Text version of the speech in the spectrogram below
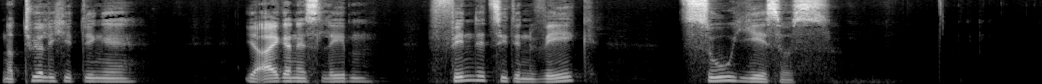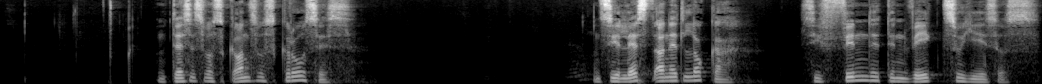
natürliche Dinge, ihr eigenes Leben, findet sie den Weg zu Jesus. Und das ist was ganz was Großes. Und sie lässt auch nicht locker. Sie findet den Weg zu Jesus.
